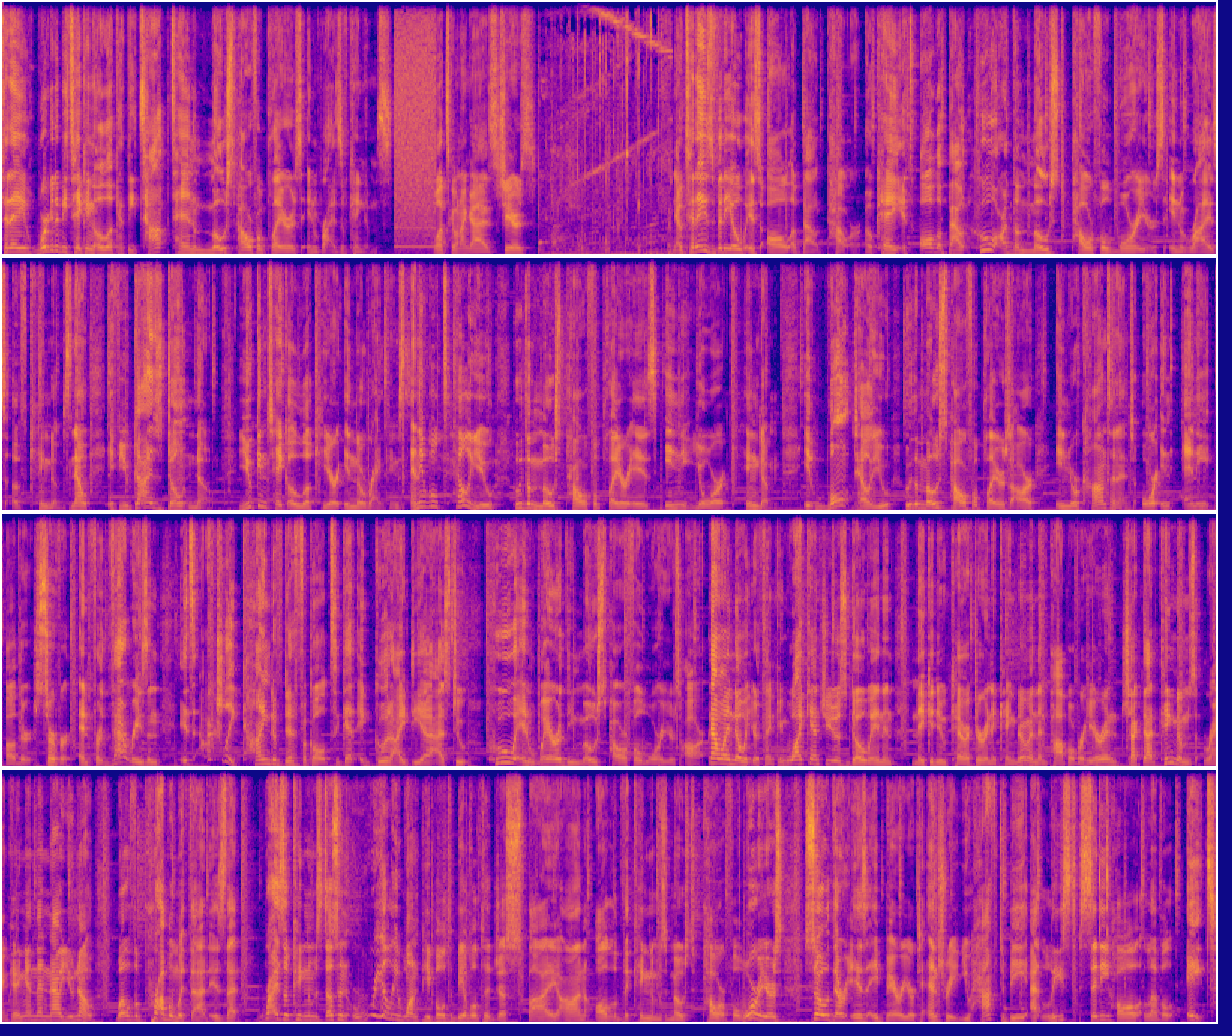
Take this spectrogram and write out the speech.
today we're going to be taking a look at the top 10 most powerful players in rise of kingdoms. What's going on guys? Cheers. Now today's video is all about power okay? It's all about who are the most powerful warriors in rise of kingdoms. Now if you guys don't know you can take a look here in the rankings and it will tell you who the most powerful player is in your kingdom. It won't tell you who the most powerful players are in your continent or in any other server. And for that reason it's actually kind of difficult to get a good idea as to who and where the most powerful warriors are. Now I know what you're thinking. Why can't you just go in and make a new character in a kingdom and then pop over here and check that kingdoms ranking and then now you know? Well the problem with that is that rise of kingdoms doesn't really want people to be able to just spy on all of the kingdom's most powerful warriors so there is a barrier to entry. You have to be at least city hall level 8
